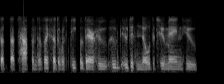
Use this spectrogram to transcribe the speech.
that that's happened. As I said, there was people there who who who didn't know the two men who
